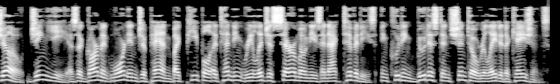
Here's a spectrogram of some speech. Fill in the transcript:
Jo is a garment worn in Japan by people attending religious ceremonies and activities, including Buddhist and Shinto-related occasions.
